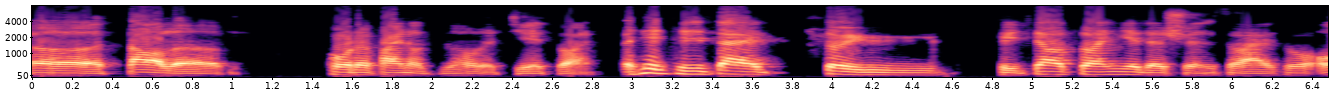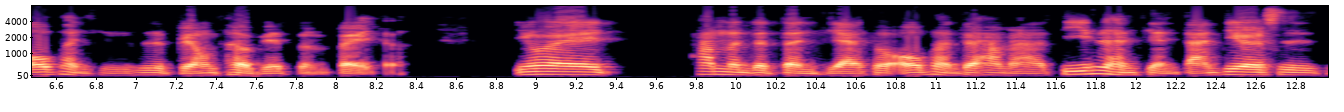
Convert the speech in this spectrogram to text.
呃，到了 quarter final 之后的阶段。而且，其实，在对于比较专业的选手来说，open 其实是不用特别准备的，因为他们的等级来说，open 对他们来说，第一是很简单，第二是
